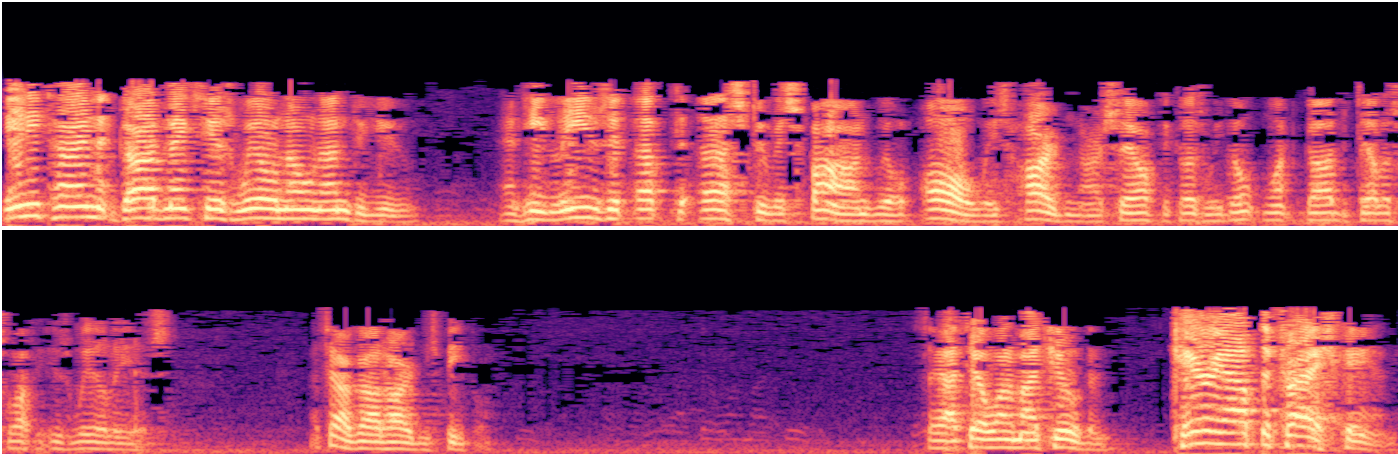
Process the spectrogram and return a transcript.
any time that God makes His will known unto you, and He leaves it up to us to respond, we'll always harden ourselves because we don't want God to tell us what His will is. That's how God hardens people. Say, I tell one of my children, carry out the trash can.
